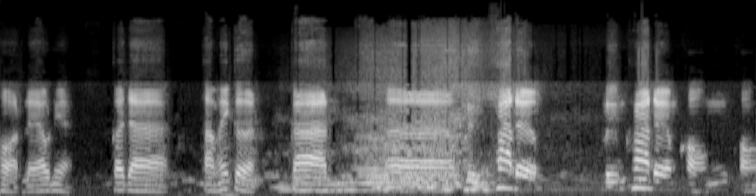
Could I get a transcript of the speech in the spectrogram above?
ถอดแล้วเนี่ยก็จะทำให้เกิดการเอ่อลืมค่าเดิม ลืมค่าเดิมของของ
